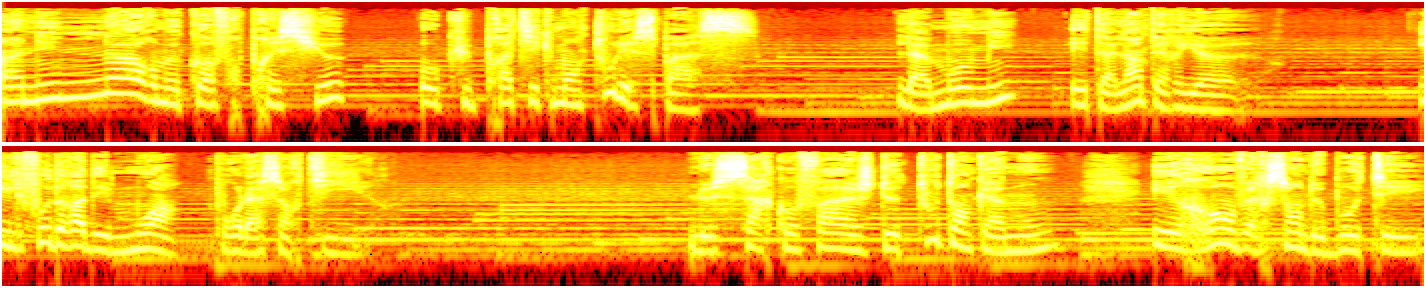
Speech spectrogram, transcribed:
un énorme coffre précieux occupe pratiquement tout l'espace. La momie est à l'intérieur. Il faudra des mois pour la sortir. Le sarcophage de Toutankhamon est renversant de beauté.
